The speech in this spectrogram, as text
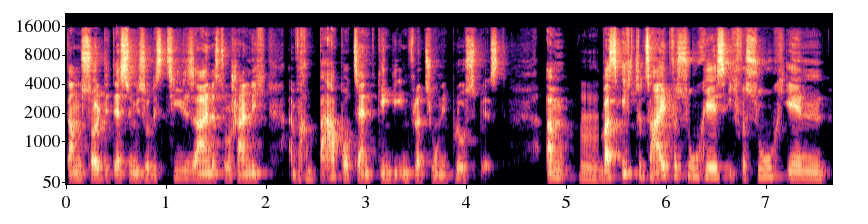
dann sollte das irgendwie so das Ziel sein, dass du wahrscheinlich einfach ein paar Prozent gegen die Inflation im Plus bist. Ähm, hm. Was ich zurzeit versuche, ist, ich versuche in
